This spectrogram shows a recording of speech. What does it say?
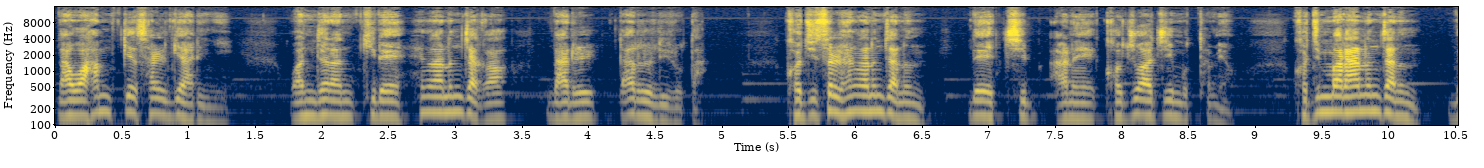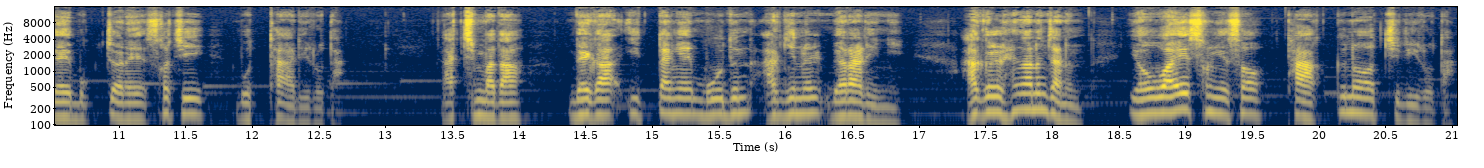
나와 함께 살게 하리니 완전한 길에 행하는 자가 나를 따르리로다. 거짓을 행하는 자는 내 집 안에 거주하지 못하며 거짓말하는 자는 내 목전에 서지 못하리로다. 아침마다 내가 이 땅의 모든 악인을 멸하리니 악을 행하는 자는 여호와의 성에서 다 끊어지리로다.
